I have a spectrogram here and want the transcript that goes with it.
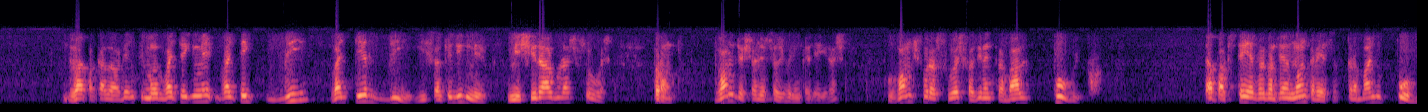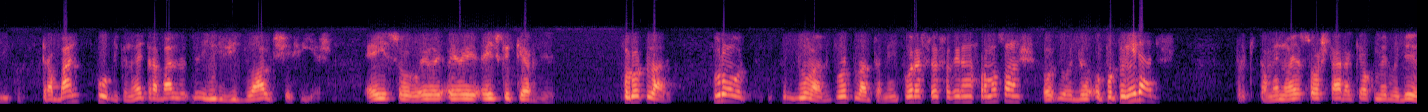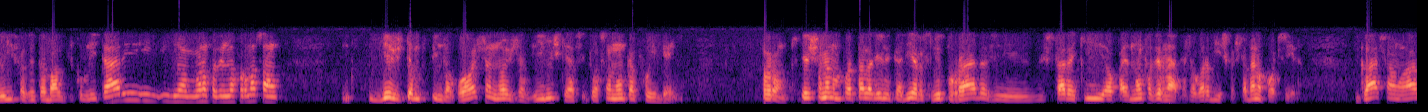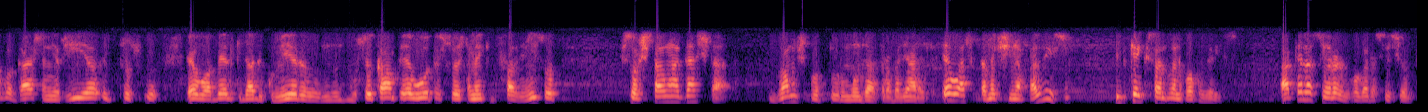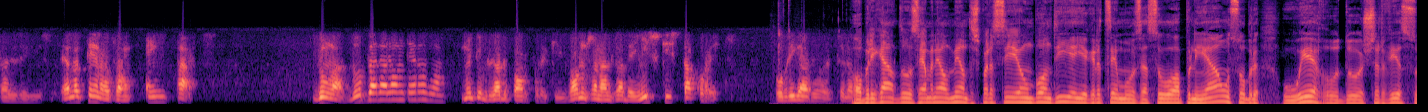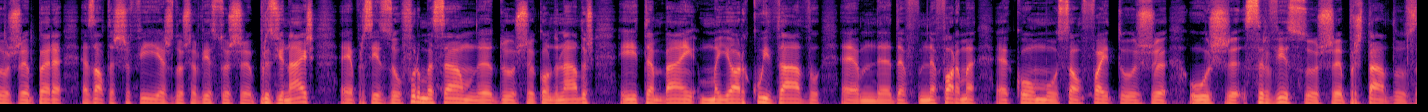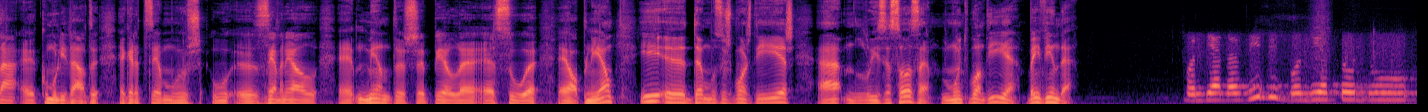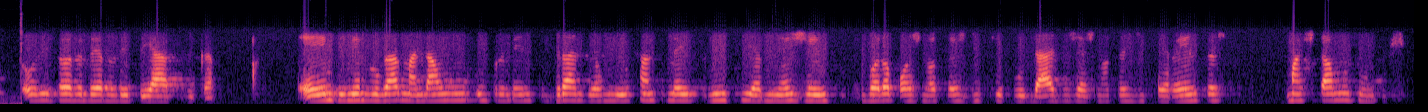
vai para a casa de alguém, vai ter, que, vai ter de, vai ter de, isso aqui eu digo mesmo, mexer algo das pessoas. Pronto. Vamos deixar essas brincadeiras. Vamos por as pessoas fazerem trabalho público. É para que tenha vergonha, não interessa. Trabalho público. Trabalho público, não é trabalho individual de chefias. É isso, é, é, é isso que eu quero dizer. Por outro lado, por, outro, por um lado, por outro lado também, por as pessoas fazerem informações, oportunidades. Porque também não é só estar aqui ao comer bebê e fazer trabalho comunitário e, e não fazer uma formação. Desde o tempo de Pinta Costa, nós já vimos que a situação nunca foi bem. Pronto, eles também não podem estar lá dentro da cadeia, receber porradas e estar aqui, não fazer nada, jogar biscas, também não pode ser. Gastam água, gastam energia, é o Abel que dá de comer no seu campo, é outras pessoas também que fazem isso, só estão a gastar. Vamos pôr todo mundo a trabalhar. Eu acho que também a China faz isso. E por que, que Santo não pode fazer isso? Aquela senhora advogada, se o senhor está dizer isso, ela tem razão em parte. De um lado, do outro lado, ela não tem razão. Muito obrigado, Paulo, por aqui. Vamos analisar bem isso, que está correto. Obrigado. Obrigado, Zé Manuel Mendes. Para si, um bom dia e agradecemos a sua opinião sobre o erro dos serviços para as altas chefias dos serviços prisionais. É preciso formação eh, dos condenados e também maior cuidado eh, na forma eh, como são feitos os serviços prestados à comunidade. Agradecemos o Zé Manuel Mendes pela sua opinião e damos os bons dias à Luísa Souza. Muito bom dia, bem-vinda. Bom dia, David. Bom dia a todo o auditório da RDP África. É, em primeiro lugar, mandar um cumprimento grande ao meu Santo Príncipe e à minha gente, embora com as nossas dificuldades e as nossas diferenças, mas estamos juntos.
